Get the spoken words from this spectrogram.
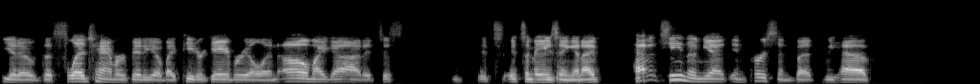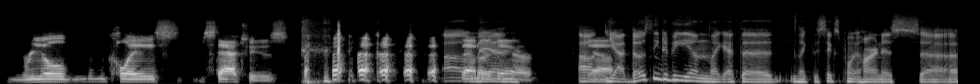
you know, the Sledgehammer video by Peter Gabriel. And oh my God, it just, it's, it's amazing. And I've, haven't seen them yet in person, but we have real clay statues oh, that man. are there. Uh, yeah. yeah. those need to be in like at the like the six point harness uh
